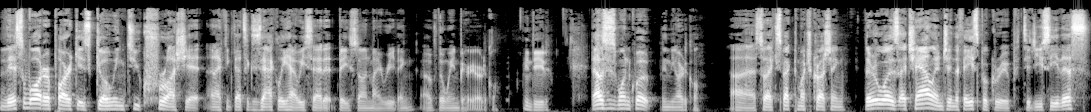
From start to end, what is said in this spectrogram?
this water park is going to crush it. And I think that's exactly how he said it based on my reading of the Wayne Parry article. Indeed. That was his one quote in the article. Uh, so I expect much crushing. There was a challenge in the Facebook group. Did you see this?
